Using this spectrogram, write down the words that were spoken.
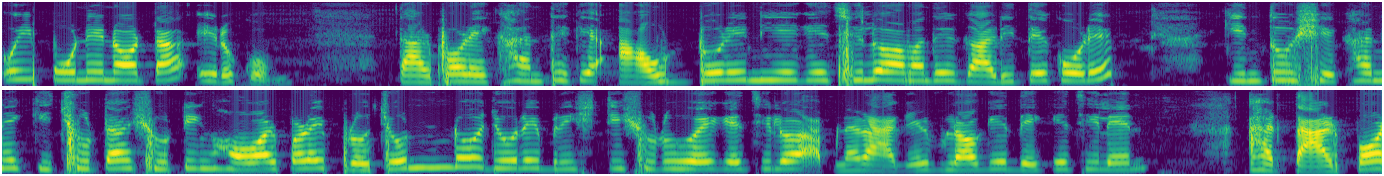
ওই পৌনে নটা, এরকম। তারপর এখান থেকে আউটডোরে নিয়ে গেছিল আমাদের গাড়িতে করে। কিন্তু সেখানে কিছুটা শুটিং হওয়ার পরে প্রচণ্ড জোরে বৃষ্টি শুরু হয়ে গেছিল। আপনারা আগের ব্লগে দেখেছিলেন। আর তারপর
